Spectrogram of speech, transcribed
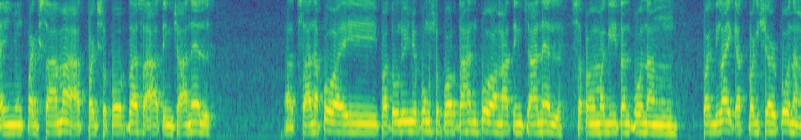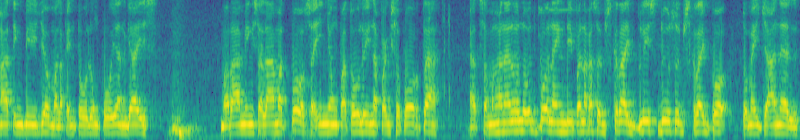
inyong pagsama at pagsuporta sa ating channel. At sana po ay patuloy nyo pong suportahan po ang ating channel sa pamamagitan po ng pag-like at pag-share po ng ating video. Malaking tulong po yan guys. Maraming salamat po sa inyong patuloy na pagsuporta. At sa mga nanonood po na hindi pa nakasubscribe, please do subscribe po to my channel.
